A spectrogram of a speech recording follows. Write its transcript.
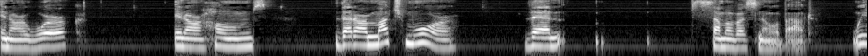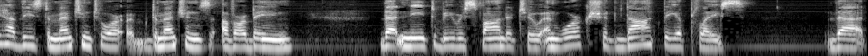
in our work, in our homes that are much more than some of us know about. We have these dimensions of our being that need to be responded to, and work should not be a place that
